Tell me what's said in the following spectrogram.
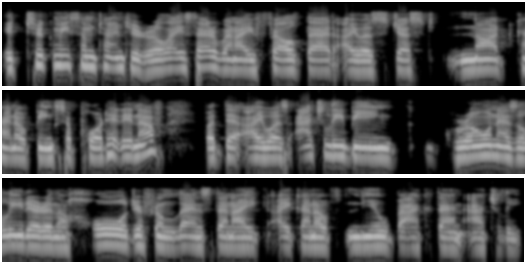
It took me some time to realize that when i felt that i was just not kind of being supported enough but that i was actually being grown as a leader in a whole different lens than i, I kind of knew back then actually.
